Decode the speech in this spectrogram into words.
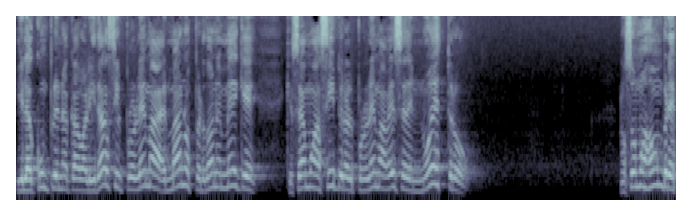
y la cumplen a cabalidad. Si el problema, hermanos, perdónenme que, que seamos así, pero el problema a veces es nuestro. No somos hombres,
